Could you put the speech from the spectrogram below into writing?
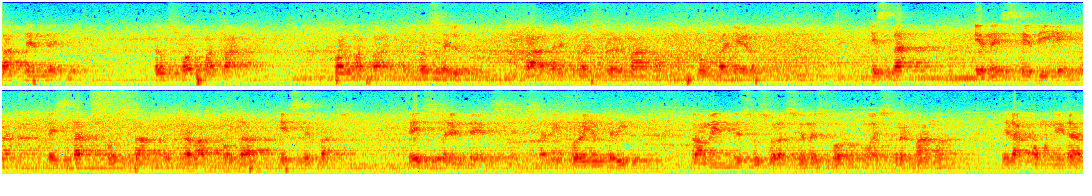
va a atender. Entonces forma parte, forma parte. Entonces el padre, nuestro hermano, compañero, está en ese dilema, le está costando trabajo dar ese paso, desprenderse, salir. Por ello pedí nuevamente sus oraciones por nuestro hermano de la comunidad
